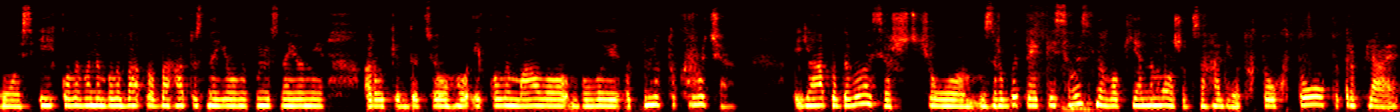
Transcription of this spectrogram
Ось. І коли вони були багато знайомі, знайомі років до цього, і коли мало були. Ну, то коротше, я подивилася, що зробити якийсь висновок я не можу взагалі. От хто хто потрапляє.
